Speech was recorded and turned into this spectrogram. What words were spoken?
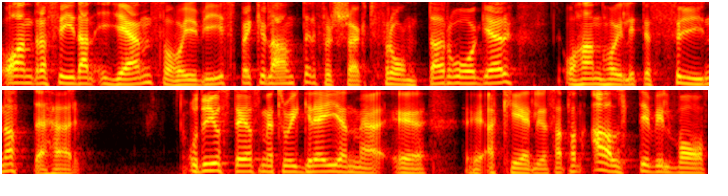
å andra sidan igen så har ju vi spekulanter försökt fronta Roger och han har ju lite synat det här och det är just det som jag tror är grejen med eh, eh Akelius, att han alltid vill vara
